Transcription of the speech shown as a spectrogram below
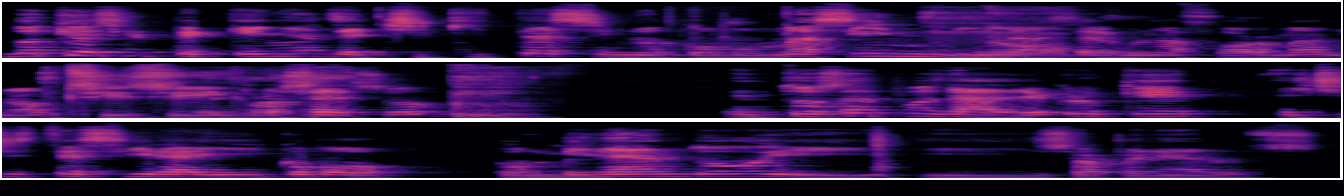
no quiero decir pequeñas de chiquitas, sino como más íntimas de alguna forma, ¿no? Sí, sí. El proceso. Entonces, pues nada, yo creo que el chiste es ir ahí como combinando y, y sorprendiéndonos.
